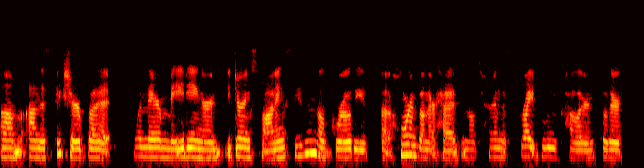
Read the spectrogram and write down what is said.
um, on this picture, but when they're mating or during spawning season, they'll grow these uh, horns on their heads and they'll turn this bright blue color. And so they're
